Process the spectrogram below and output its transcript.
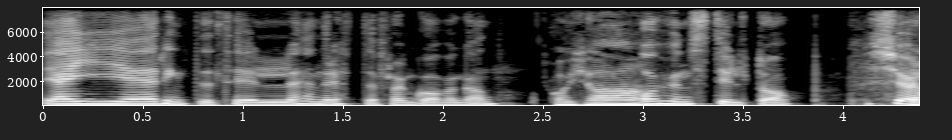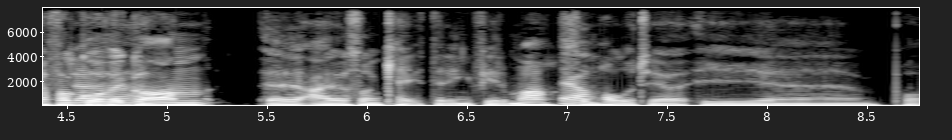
jeg ringte til Henriette fra GoVegan, oh, ja. og hun stilte opp. Kjørte Ja, for Gå Vegan er jo sånn cateringfirma Ja. som holder til i, eh, på,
